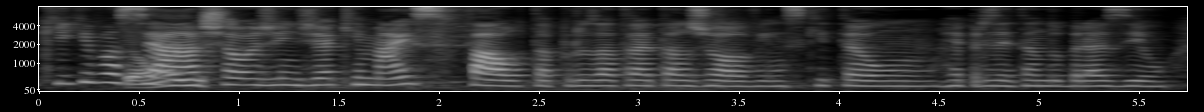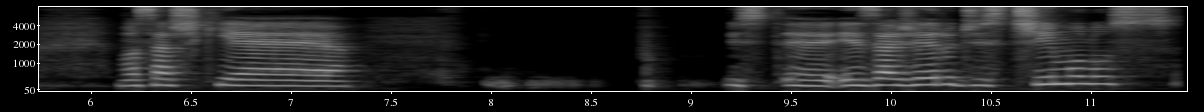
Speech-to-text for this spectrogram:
É. O que, que você então, é acha hoje em dia que mais falta para os atletas jovens que estão representando o Brasil? Você acha que é, é exagero de estímulos,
